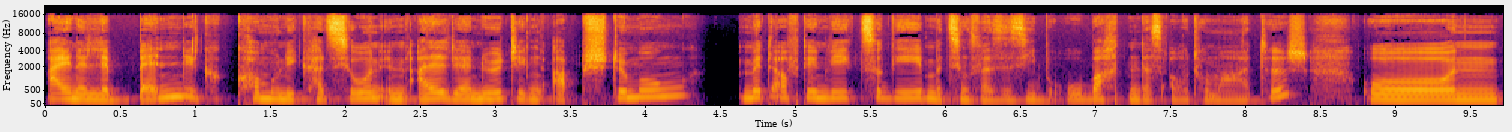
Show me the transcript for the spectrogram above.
eine lebendige Kommunikation in all der nötigen Abstimmung mit auf den Weg zu geben, beziehungsweise sie beobachten das automatisch und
